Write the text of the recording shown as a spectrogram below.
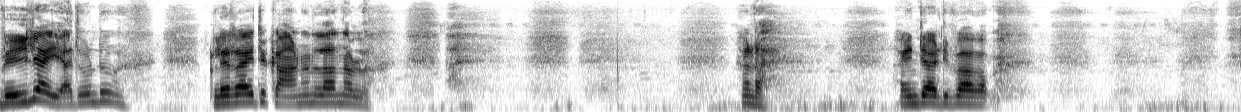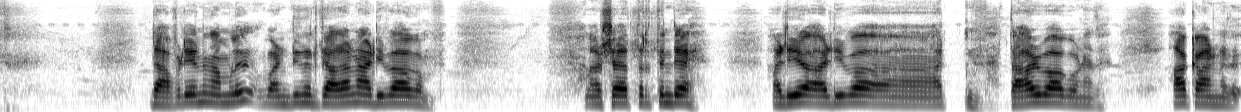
വെയിലായി. അതുകൊണ്ട് ക്ലിയറായിട്ട് കാണണില്ല എന്നുള്ളൂ. വേണ്ട അതിന്റെ അടിഭാഗം. ഇത് അവിടെയാണ് നമ്മൾ വണ്ടി നിർത്തി അതാണ് അടിഭാഗം. ആ ക്ഷേത്രത്തിന്റെ അടി അടിഭാ താഴ്ഭാഗമാണത് ആ കാണുന്നത്.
